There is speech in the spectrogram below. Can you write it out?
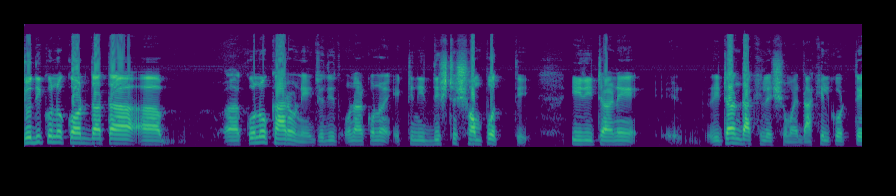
যদি কোনো করদাতা কোনো কারণে যদি ওনার কোনো একটি নির্দিষ্ট সম্পত্তি ই রিটার্নে, রিটার্ন দাখিলের সময় দাখিল করতে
